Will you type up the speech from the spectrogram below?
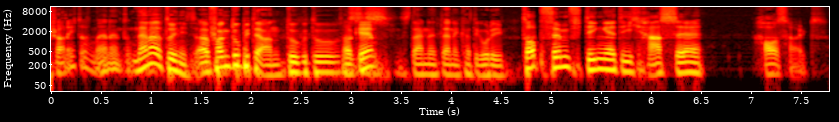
Schau nicht auf meinen Top Nein, nein, tu ich nicht. Aber fang du bitte an. Du, du, das Okay. ist, ist deine, deine Kategorie. Top 5 Dinge, die ich hasse, Haushalt.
